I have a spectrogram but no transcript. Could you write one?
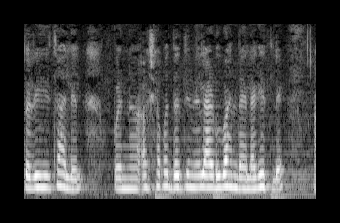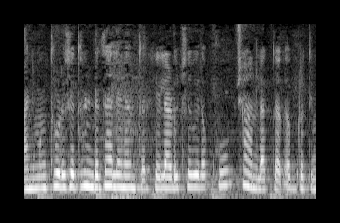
तरीही चालेल. पण अशा पद्धतीने लाडू बांधायला घेतले. आणि मग थोडेसे थंड झाल्यानंतर हे लाडू चवीला खूप छान लागतात अप्रतिम.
